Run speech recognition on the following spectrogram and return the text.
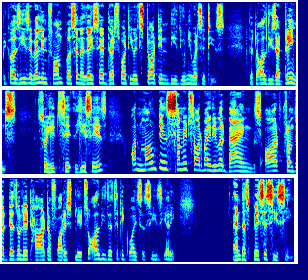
because he's a well informed person, as I said, that's what he was taught in these universities that all these are dreams. So he, he says, on mountains, summits, or by river banks, or from the desolate heart of forest glades. So all these ascetic voices he is hearing. And the spaces he's seeing.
